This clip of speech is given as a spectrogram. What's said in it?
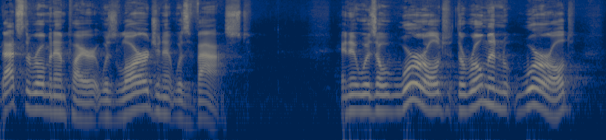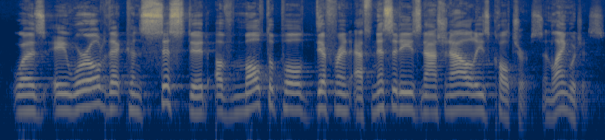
that's the Roman Empire. It was large and it was vast. And it was a world, the Roman world was a world that consisted of multiple different ethnicities, nationalities, cultures, and languages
